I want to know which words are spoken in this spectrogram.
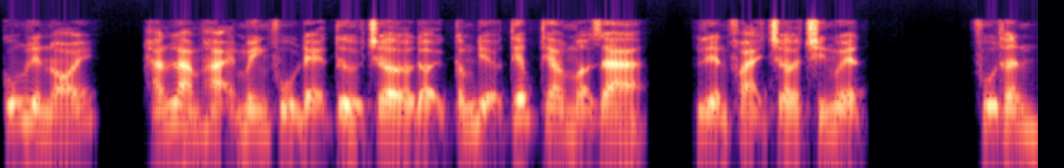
cũng liền nói, hắn làm hại minh phủ đệ tử chờ đợi cấm địa tiếp theo mở ra, liền phải chờ chín nguyệt. Phụ thân.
